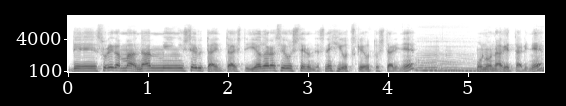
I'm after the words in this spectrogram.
で、それがまあ、難民シェルターに対して嫌がらせをしてるんですね。火をつけようとしたりね。物を投げたりね。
